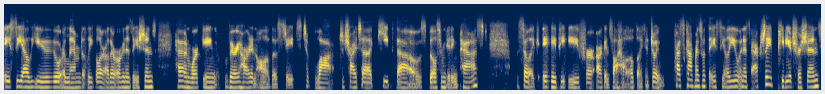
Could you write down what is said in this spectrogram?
ACLU or Lambda Legal or other organizations, have been working very hard in all of those states to block, to try to keep those bills from getting passed. So, like AAP for Arkansas held like a joint press conference with the ACLU, and it's actually pediatricians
